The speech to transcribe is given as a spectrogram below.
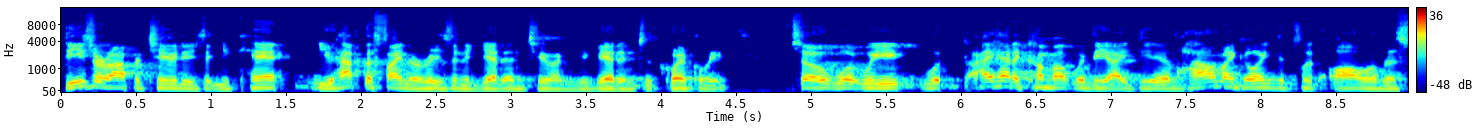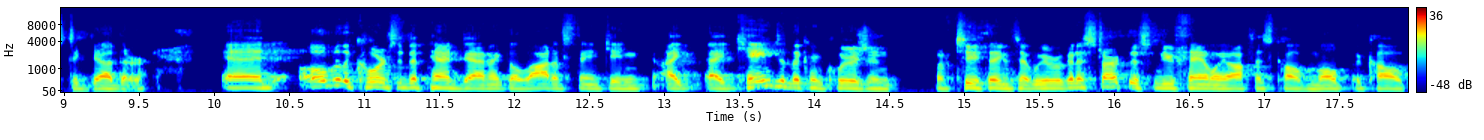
these are opportunities that you can't you have to find a reason to get into and you get into quickly. So what we, what, I had to come up with the idea of how am I going to put all of this together? And over the course of the pandemic, a lot of thinking, I, I came to the conclusion of two things that we were going to start this new family office called multi, called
